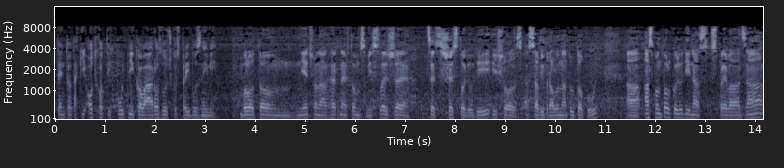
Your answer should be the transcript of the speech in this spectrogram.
tento taký odchod tých pútnikov a rozlúčku s príbuznými? Bolo to niečo nádherné v tom zmysle, že cez 600 ľudí išlo, sa vybralo na túto púť. A aspoň toľko ľudí nás sprevádza,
